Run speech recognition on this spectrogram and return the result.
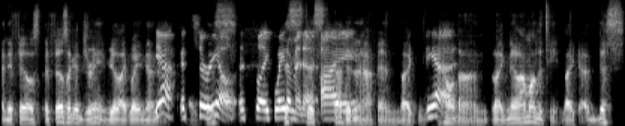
and it feels it feels like a dream. You're like, wait, no, yeah, it's like, surreal. This, it's like, wait this, a minute, this, I, that didn't happen. Like, yeah, hold on. Like, no, I'm on the team. Like uh, this,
